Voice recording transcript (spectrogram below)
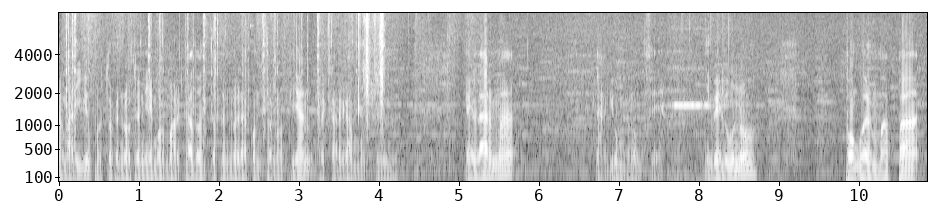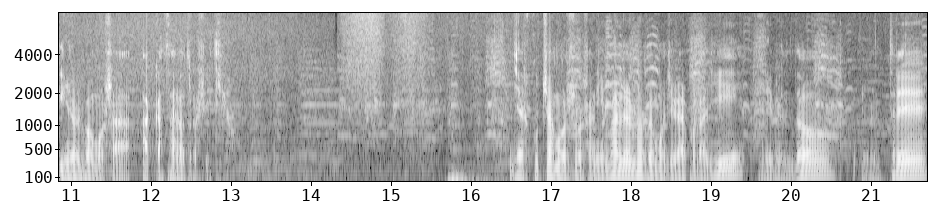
amarillo, puesto que no lo teníamos marcado, entonces no era contorno cian. Recargamos el, el arma. Y un bronce. Nivel 1. Pongo el mapa y nos vamos a, cazar a otro sitio. Ya escuchamos los animales, nos vemos llegar por allí. Nivel 2, nivel 3,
